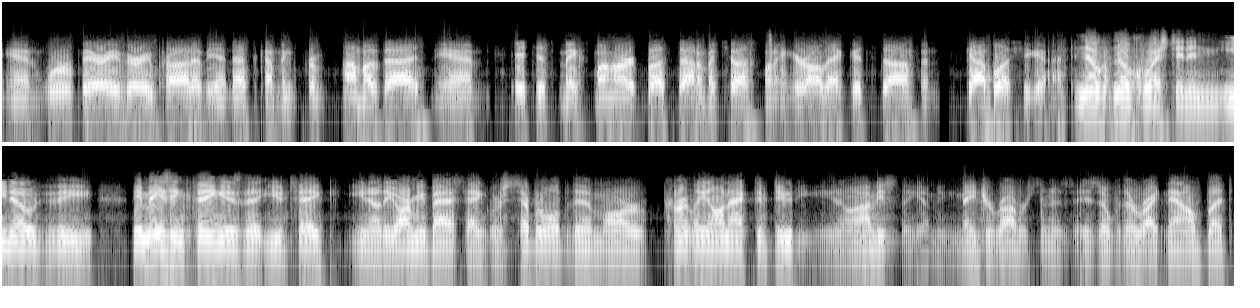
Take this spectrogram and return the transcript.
and we're very, very proud of you. And that's coming from I'm a vet, and it just makes my heart bust out of my chest when I hear all that good stuff. And God bless you guys. No, no question. And you know, the the amazing thing is that you take, you know, the Army bass anglers. Several of them are currently on active duty. You know, obviously, I mean, Major Robertson is is over there right now, but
